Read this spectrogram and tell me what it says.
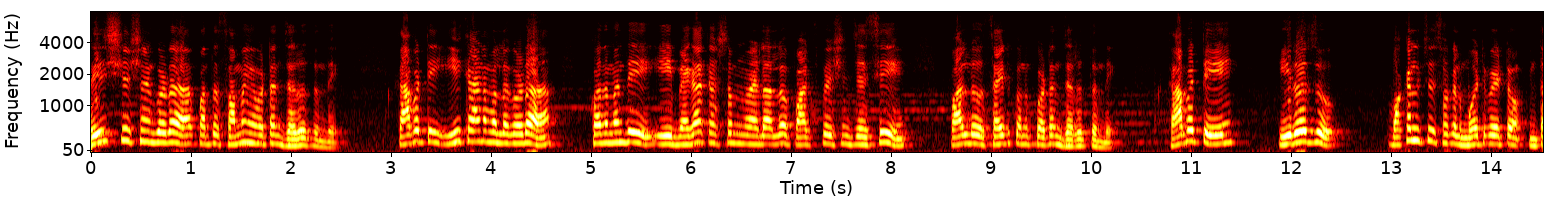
రిజిస్ట్రేషన్ కూడా కొంత సమయం ఇవ్వటం జరుగుతుంది. కాబట్టి ఈ కారణం వల్ల కూడా కొంతమంది ఈ మెగా కస్టమర్ మేళాల్లో పార్టిసిపేషన్ చేసి వాళ్ళు సైట్ కొనుక్కోవడం జరుగుతుంది. కాబట్టి ఈరోజు ఒకరిని చూసి ఒకరు మోటివేయటం ఇంత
